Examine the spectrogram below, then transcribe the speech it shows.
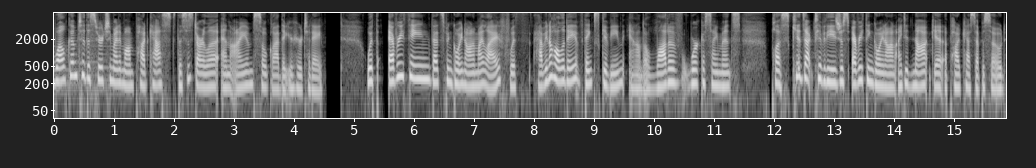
Welcome to the Spiritually Minded Mom podcast. This is Darla, and I am so glad that you're here today. With everything that's been going on in my life, with having a holiday of Thanksgiving and a lot of work assignments, plus kids' activities, just everything going on, I did not get a podcast episode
